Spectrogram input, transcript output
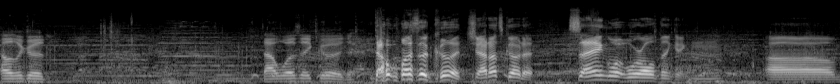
That was a good. That was a good. That was a good. Shout out Skoda. Saying what we're all thinking. Mhm. Um,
